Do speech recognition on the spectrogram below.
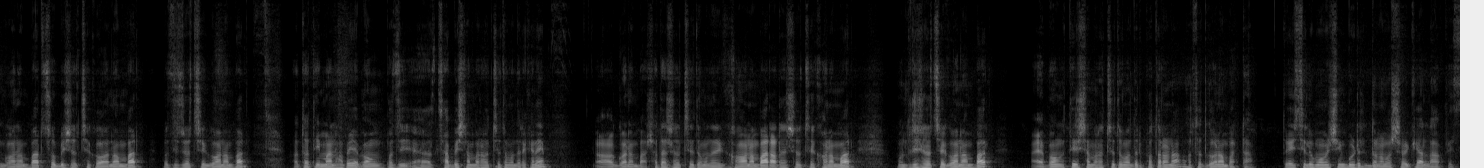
গ নাম্বার চব্বিশ হচ্ছে ক নাম্বার পঁচিশ হচ্ছে গ নাম্বার অর্থাৎ ইমান হবে এবং পঁচিশ ছাব্বিশ নম্বর হচ্ছে তোমাদের এখানে গ নাম্বার। সাতাশ হচ্ছে তোমাদের খ নাম্বার, আঠাশ হচ্ছে খ নাম্বার, উনত্রিশ হচ্ছে গ নাম্বার, এবং তিরিশ নাম্বার হচ্ছে তোমাদের প্রতারণা, অর্থাৎ গ নাম্বারটা। তো এই ছিল ময়মনসিংহ বোর্ডের ধন্যবাদ সবাইকে আল্লাহ হাফিজ।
